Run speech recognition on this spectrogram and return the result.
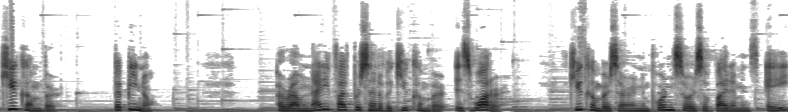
Cucumber, pepino. Around 95% of a cucumber is water. Cucumbers are an important source of vitamins A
